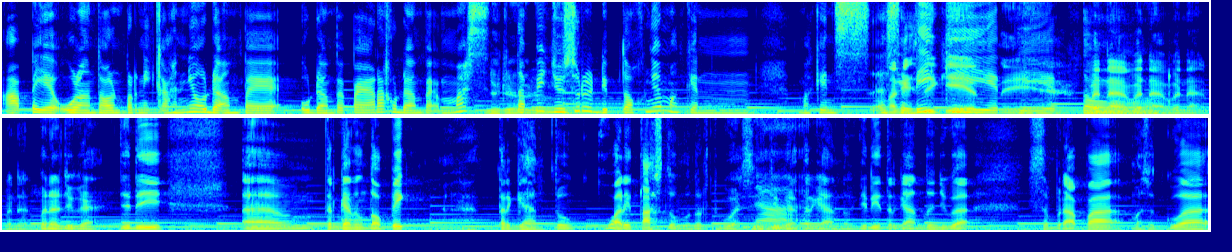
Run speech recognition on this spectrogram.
apa ya ulang tahun pernikahannya udah sampai udah sampai perak udah sampai emas Duh, duh, tapi duh. justru deep talknya makin makin s- Makin sedikit, iya. gitu Benar, benar, benar, benar, benar juga. Jadi em, tergantung topik, tergantung kualitas tuh menurut gua sih Nah. juga tergantung. Jadi tergantung juga seberapa maksud gua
